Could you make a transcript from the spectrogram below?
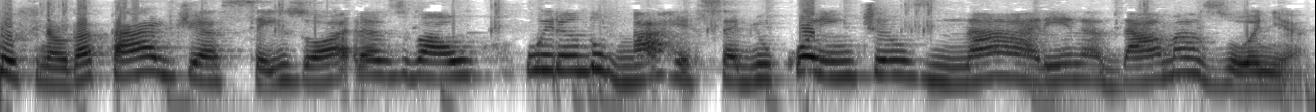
No final da tarde, às 6 horas, Val, o Irandubá recebe o Corinthians na Arena da Amazônia.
